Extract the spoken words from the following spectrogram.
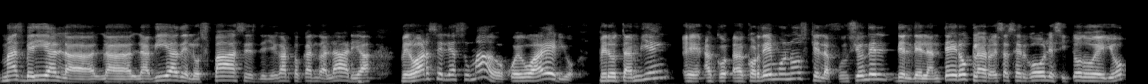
más veía la, la, la, vía de los pases, de llegar tocando al área, pero Arce le ha sumado juego aéreo, pero también eh, acordémonos que la función del, del, delantero, claro, es hacer goles y todo ello,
